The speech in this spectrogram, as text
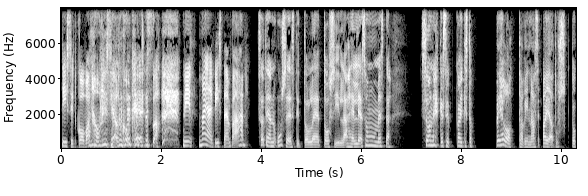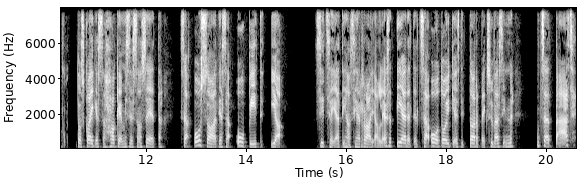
tissit kovana, oli siellä kokeessa, niin mä jäin pisteen päähän. Sä oot jäänyt useasti tolleen tosi lähelle ja se on mun mielestä, se on ehkä se kaikista pelottavin ajatus tuossa kaikessa hakemisessa on se, että sä osaat ja sä opit ja sit sä jäät ihan siihen rajalle ja sä tiedät, että sä oot oikeasti tarpeeksi hyvä sinne, mutta sä et pääse.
